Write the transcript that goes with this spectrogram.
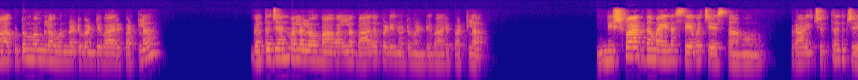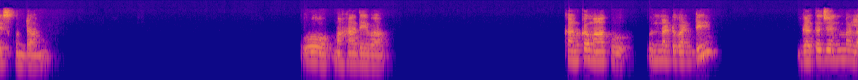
మా కుటుంబంలో ఉన్నటువంటి వారి పట్ల గత జన్మలలో మా వల్ల బాధపడినటువంటి వారి పట్ల నిస్వార్థమైన సేవ చేస్తాము ప్రాయచిత్తం చేసుకుంటాము. ఓ మహాదేవ కనుక మాకు ఉన్నటువంటి గత జన్మల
